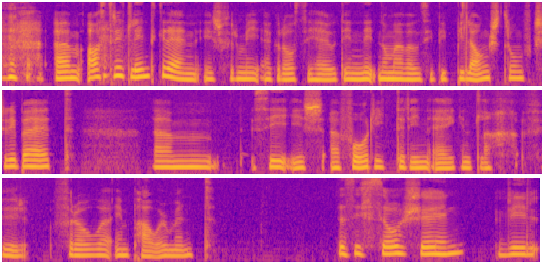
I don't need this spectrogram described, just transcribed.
ähm, Astrid Lindgren ist für mich eine grosse Heldin, nicht nur, weil sie Pippi Langstrumpf geschrieben hat. Ähm, sie ist eine Vorreiterin eigentlich für Frauen-Empowerment. Das ist so schön, weil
